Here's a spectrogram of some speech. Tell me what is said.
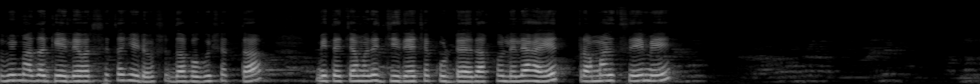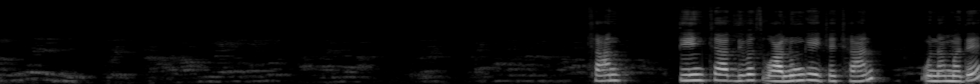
तुम्ही माझा गेल्या वर्षीचा हिडोसुद्धा बघू शकता. मी त्याच्यामध्ये जिऱ्याच्या कुड्या दाखवलेल्या आहेत. प्रमाण सेम आहे. छान तीन चार दिवस वाळून घ्यायचे छान उन्हामध्ये.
